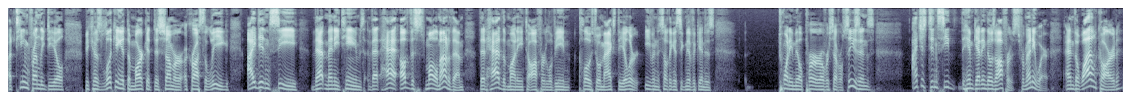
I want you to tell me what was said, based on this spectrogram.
a team friendly deal because looking at the market this summer across the league, I didn't see that many teams that had, of the small amount of them, that had the money to offer LaVine close to a max deal or even something as significant as 20 mil per over several seasons. I just didn't see him getting those offers from anywhere. And the wild card,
